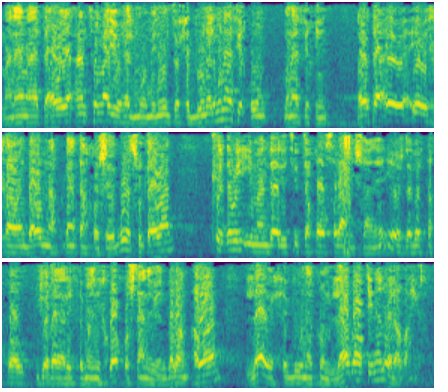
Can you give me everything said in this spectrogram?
معناه ما تأوي أنتم أيها المؤمنون تحبون المنافقون. منافقين. أو تا أيها إخوان باو منافقان تنخوشي بو شو كوان کردەوەی ئیمانداریتی و تەخوا سەڵامیشانێ ئێوەش دەبەر تەخوا و جۆڕیاری فەرمانی خوا خۆشتانەوێن بەڵام ئەوان لا يحبونكم لا باطنا ولا ظاهرا.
